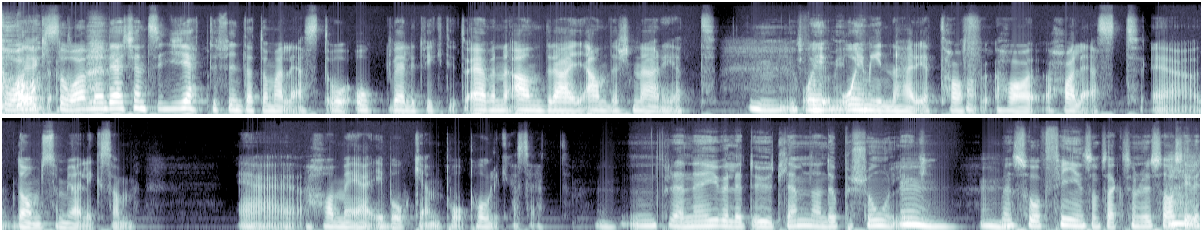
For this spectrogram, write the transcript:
så, Ja, är så. Men det har känts jättefint att de har läst och, och väldigt viktigt. Och även andra i Anders närhet Mm, och i, och i min närhet har, har, har läst eh, de som jag liksom eh, har med i boken på, på olika sätt. Mm, för den är ju väldigt utlämnande och personlig. Mm. Men så fin som sagt som du sa Silla.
